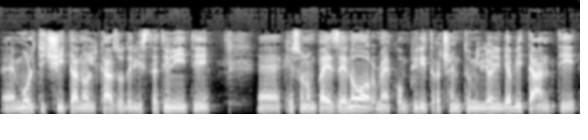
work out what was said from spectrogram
eh, molti citano il caso degli Stati Uniti eh, che sono un paese enorme con più di 300 milioni di abitanti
